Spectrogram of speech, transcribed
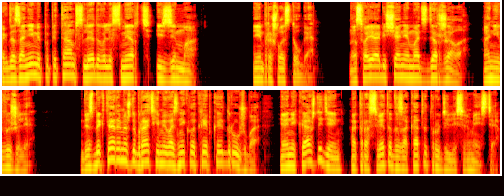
когда за ними по пятам следовали смерть и зима. Им пришлось туго. Но свое обещание мать сдержала. Они выжили. Без Бектера между братьями возникла крепкая дружба, и они каждый день от рассвета до заката трудились вместе.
